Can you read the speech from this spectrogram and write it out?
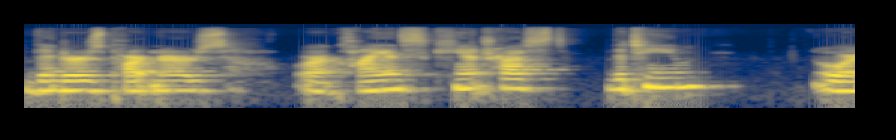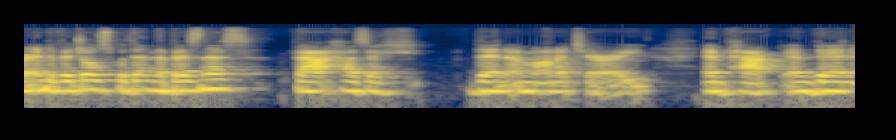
vendors, partners, or clients can't trust the team or individuals within the business, that has a then a monetary impact and then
